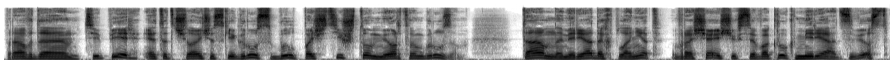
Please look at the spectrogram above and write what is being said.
Правда, теперь этот человеческий груз был почти что мертвым грузом. Там, на мириадах планет, вращающихся вокруг мириад звезд,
